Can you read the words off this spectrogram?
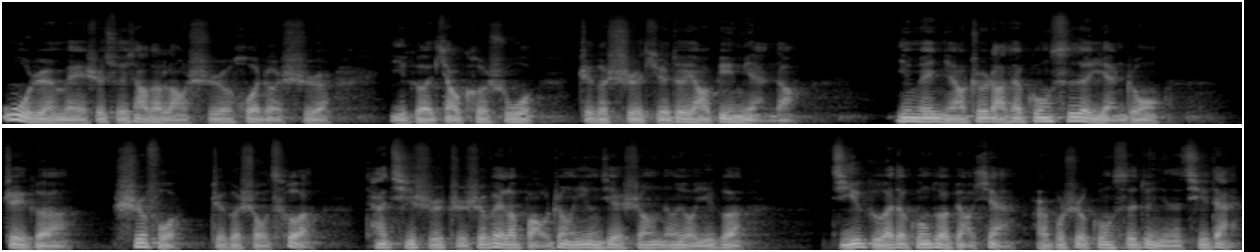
误认为是学校的老师或者是一个教科书，这个是绝对要避免的。因为你要知道，在公司的眼中，这个师傅这个手册，它其实只是为了保证应届生能有一个及格的工作表现，而不是公司对你的期待。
